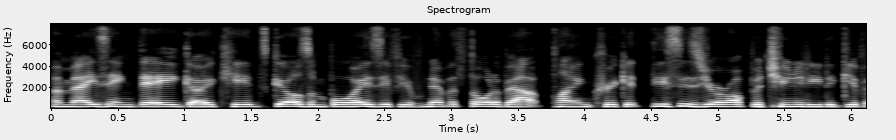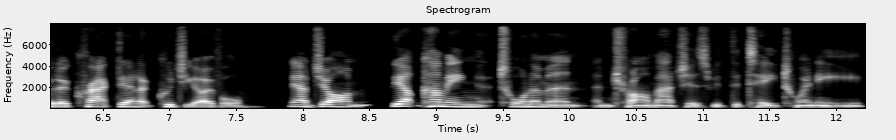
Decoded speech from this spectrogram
Amazing. There you go, kids, girls, and boys. If you've never thought about playing cricket, this is your opportunity to give it a crack down at Coogee Oval. Now, John, the upcoming tournament and trial matches with the T20,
